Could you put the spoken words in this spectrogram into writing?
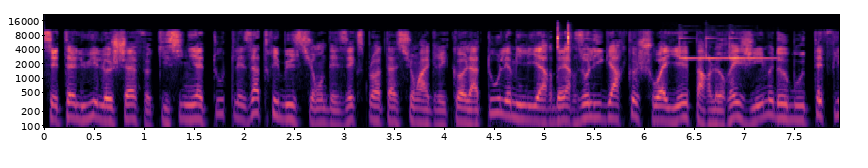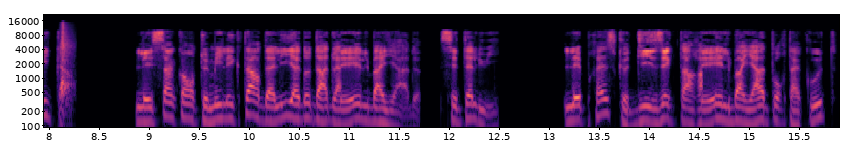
C'était lui le chef qui signait toutes les attributions des exploitations agricoles à tous les milliardaires oligarques choyés par le régime de Bouteflika. Les 50 000 hectares d'Ali Adodad et El Bayad, c'était lui. Les presque 10 hectares et El Bayad pour Takout,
